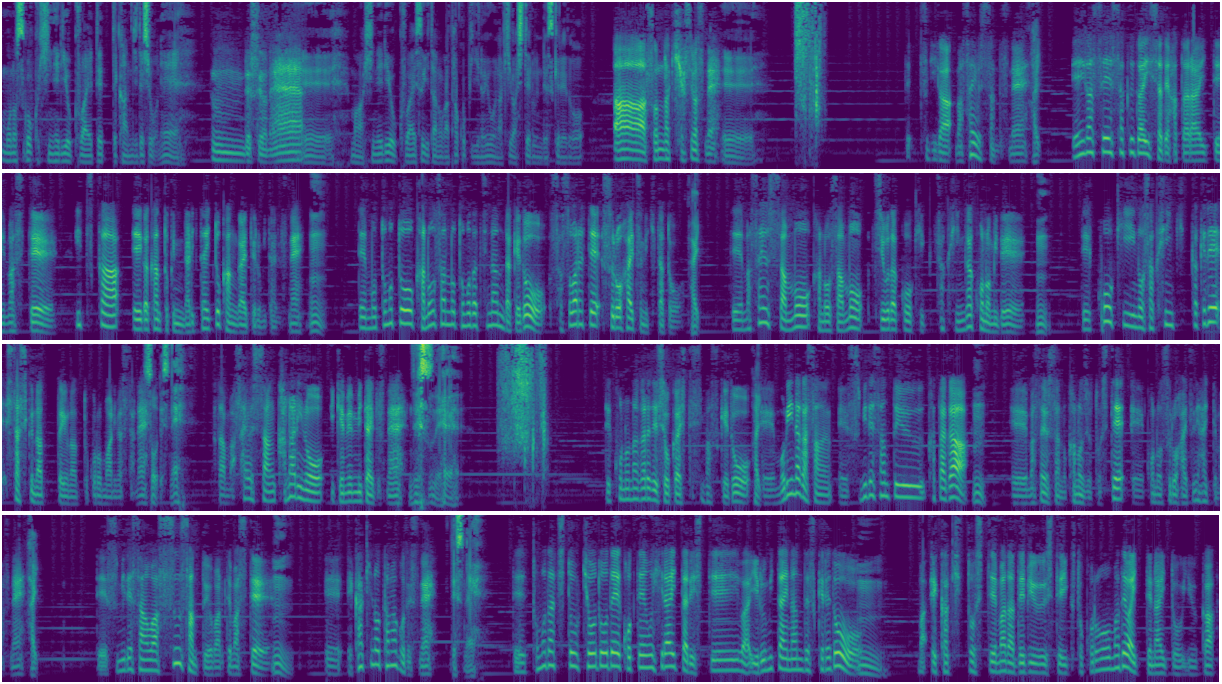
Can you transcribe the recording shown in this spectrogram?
ものすごくひねりを加えてって感じでしょうね。うんですよね。ええまあ、ひねりを加えすぎたのがタコピーのような気はしてるんですけれど、ああ、そんな気がしますね。えで次が、正義さんですね。はい。映画制作会社で働いていまして、いつか映画監督になりたいと考えてるみたいですね。えうん。で、もともと、加納さんの友達なんだけど、誘われてスローハイツに来たと。はい。で、正義さんも加納さんも千代田幸喜作品が好みで、うん。で、幸喜の作品きっかけで親しくなったようなところもありましたね。そうですね。ただ、正義さんかなりのイケメンみたいですね。ですね。で、この流れで紹介してしますけど、はいえー森永さん、えーすみれさんという方が、うんえー正義さんの彼女として、えーこのスローハイツに入ってますね。はい。で、すみれさんはスーさんと呼ばれてまして、うん。えー絵描きの卵ですね。ですね。で、友達と共同で個展を開いたりしてはいるみたいなんですけれど、うん。まあ、絵描きとしてまだデビューしていくところまでは行ってないというか、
